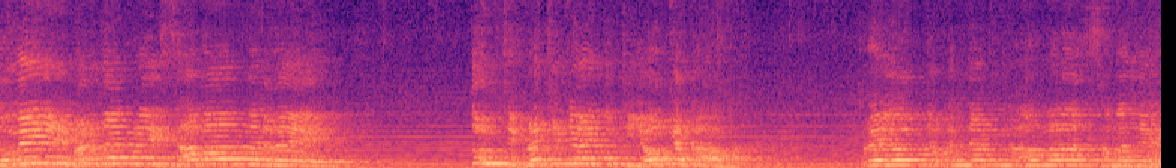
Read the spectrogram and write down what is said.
तुम्ही मंडळाकडे सामान्य नव्हे. तुमची प्रचिती आणि तुमची योग्यता. प्रयोग मंडळातून आम्हाला समजले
